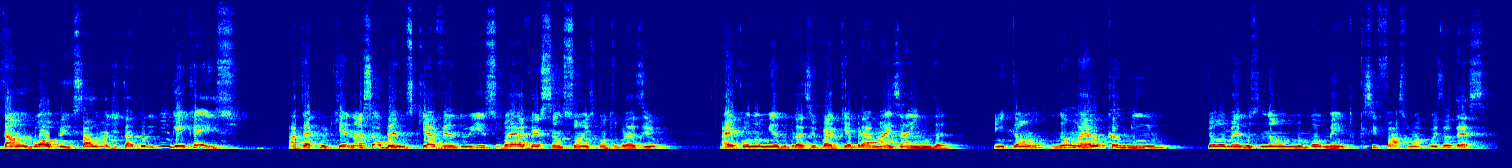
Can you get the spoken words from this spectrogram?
dá um golpe, instala uma ditadura e ninguém quer isso. Até porque nós sabemos que havendo isso vai haver sanções contra o Brasil, a economia do Brasil vai quebrar mais ainda. Então não é o caminho, pelo menos não no momento que se faça uma coisa dessa.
